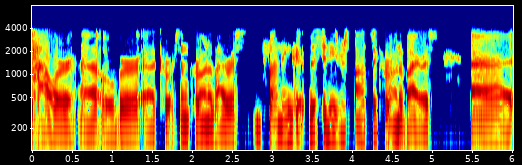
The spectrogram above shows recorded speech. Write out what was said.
power uh, over uh, some coronavirus funding, the city's response to coronavirus, uh,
